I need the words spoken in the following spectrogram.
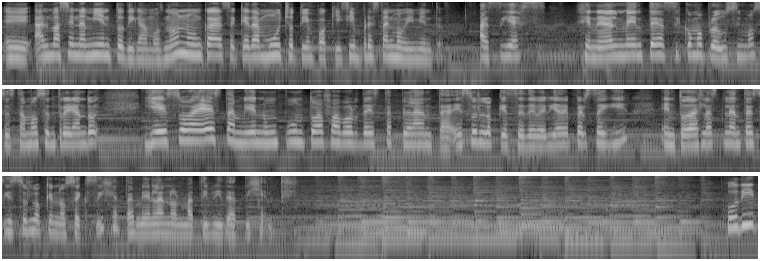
eh, almacenamiento, digamos, ¿no? Nunca se queda mucho tiempo aquí, siempre está en movimiento. Así es generalmente así como producimos estamos entregando y eso es también un punto a favor de esta planta. Eso es lo que se debería de perseguir en todas las plantas y eso es lo que nos exige también la normatividad vigente. Judith,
